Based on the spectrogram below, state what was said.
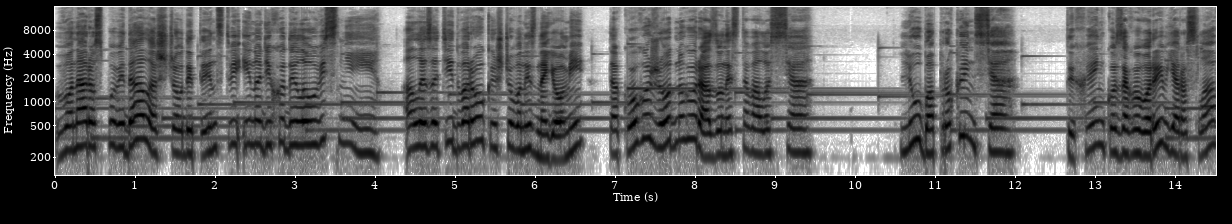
Вона розповідала, що в дитинстві іноді ходила у вісні, але за ті два роки, що вони знайомі, такого жодного разу не ставалося. Люба, прокинься. тихенько заговорив Ярослав,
